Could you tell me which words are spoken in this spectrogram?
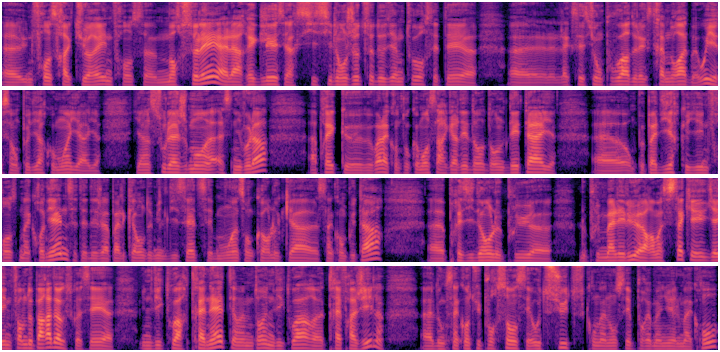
euh, une France fracturée, une France euh, morcelée. Elle a réglé, c'est-à-dire si, si l'enjeu de ce deuxième tour c'était l'accession au pouvoir de l'extrême droite, bah oui, ça on peut dire qu'au moins il y a, un soulagement à, ce niveau-là. Après que voilà, quand on commence à regarder dans, le détail, on peut pas dire qu'il y ait une France macronienne. C'était déjà pas le cas en 2017, c'est moins encore le cas cinq ans plus tard. président le plus le plus mal élu. Alors c'est ça qu'il y a une forme de paradoxe. C'est une victoire très nette et en même temps une victoire euh, très fragile. Euh, donc 58%, c'est au-dessus de ce qu'on annonçait pour Emmanuel Macron.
